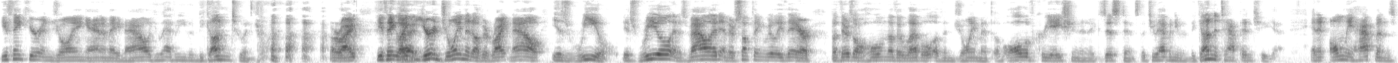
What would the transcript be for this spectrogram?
you think you're enjoying anime now you haven't even begun to enjoy it. All right? You think Right. like your enjoyment of it right now is real. It's real and it's valid and there's something really there but there's a whole nother level of enjoyment of all of creation and existence that you haven't even begun to tap into yet. And it only happens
